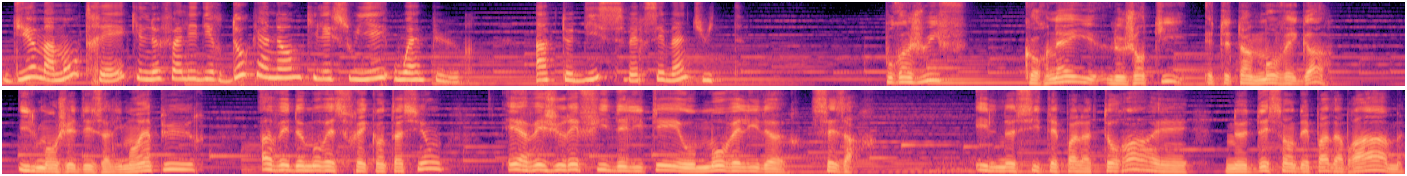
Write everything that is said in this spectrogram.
Dieu m'a montré qu'il ne fallait dire d'aucun homme qu'il est souillé ou impur. Acte 10, verset 28. Pour un juif, Corneille le gentil était un mauvais gars. Il mangeait des aliments impurs, avait de mauvaises fréquentations et avait juré fidélité au mauvais leader, César. Il ne citait pas la Torah et ne descendait pas d'Abraham.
